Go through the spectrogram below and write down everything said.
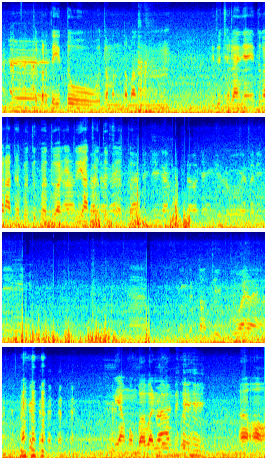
Nggih. seperti itu teman-teman. Itu jalannya itu kan ada batu-batuannya itu yang jatuh-jatuh. Nah, iki kan medal keng jero ngeten iki. Nah, sing beto dibual. Yang membawa lumpur. Oh, oh.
